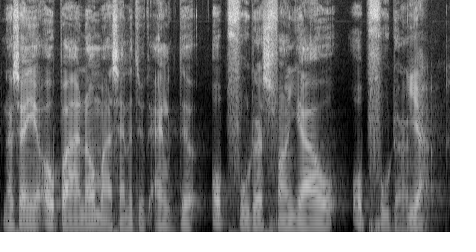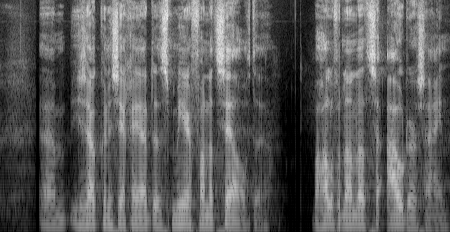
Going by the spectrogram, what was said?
Nou zijn je opa en oma zijn natuurlijk eigenlijk de opvoeders van jouw opvoeder. Ja, Ehm, je zou kunnen zeggen, ja, dat is meer van hetzelfde. Behalve dan dat ze ouder zijn.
